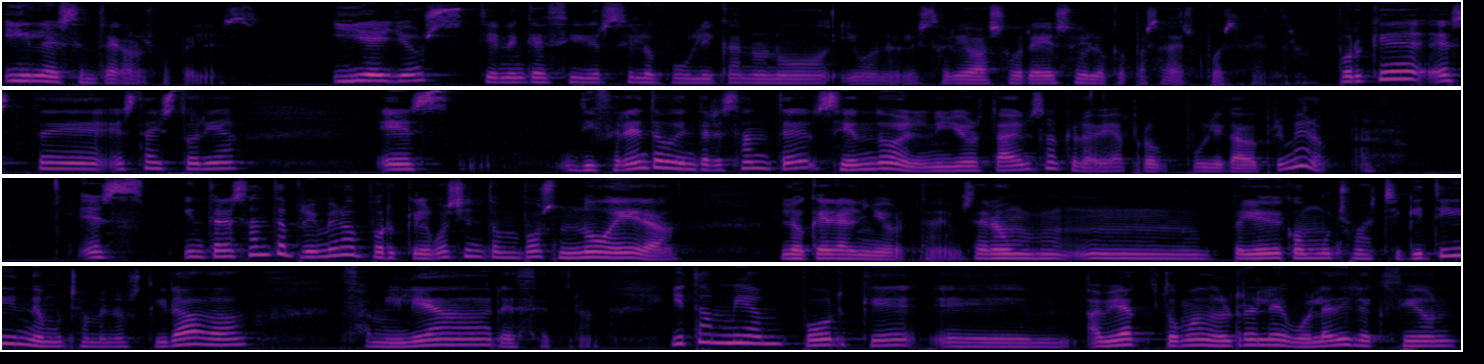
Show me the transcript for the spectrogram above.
y les entrega los papeles. Y ellos tienen que decidir si lo publican o no, y bueno, la historia va sobre eso y lo que pasa después, etc. ¿Por qué este, esta historia es diferente o interesante siendo el New York Times el que lo había publicado primero? Es interesante primero porque el Washington Post no era lo que era el New York Times. Era un, periódico mucho más chiquitín, de mucha menos tirada, familiar, etc. Y también porque eh, había tomado el relevo, la dirección,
